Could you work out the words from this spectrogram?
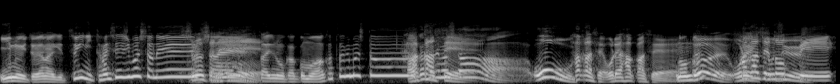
乾と柳ついに対戦しましたね。しましたね。二人の過去も明かされました。博士。わかりましたおお博士俺博士。なんで？俺博士トッピ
